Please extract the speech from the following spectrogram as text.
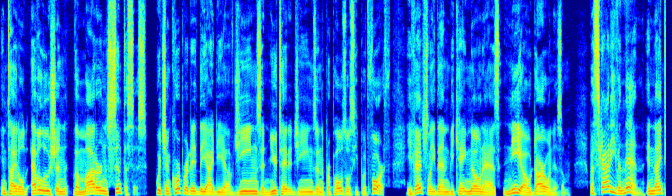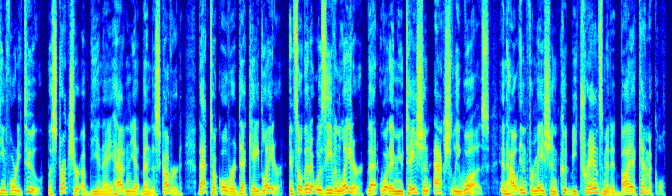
entitled Evolution The Modern Synthesis, which incorporated the idea of genes and mutated genes in the proposals he put forth, eventually then became known as Neo Darwinism. But Scott, even then, in 1942, the structure of DNA hadn't yet been discovered. That took over a decade later. And so then it was even later that what a mutation actually was and how information could be transmitted by a chemical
